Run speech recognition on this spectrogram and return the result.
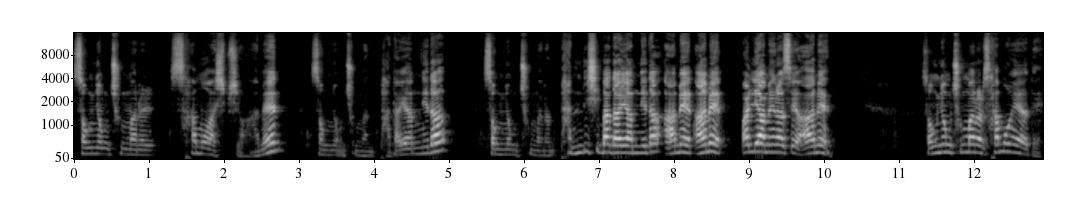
성령 충만을 사모하십시오. 아멘. 성령 충만 받아야 합니다. 성령 충만은 반드시 받아야 합니다. 아멘. 아멘. 빨리 아멘 하세요. 아멘. 성령 충만을 사모해야 돼.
